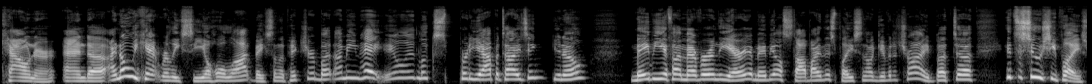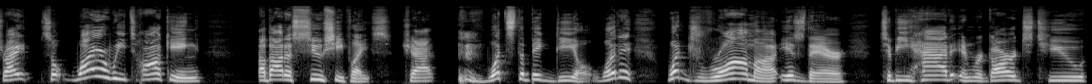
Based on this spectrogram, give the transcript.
counter. And uh, I know we can't really see a whole lot based on the picture, but I mean, hey, you know, it looks pretty appetizing, you know. Maybe if I'm ever in the area, maybe I'll stop by this place and I'll give it a try. But uh, it's a sushi place, right? So why are we talking about a sushi place, chat? What's the big deal? What what drama is there to be had in regards to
